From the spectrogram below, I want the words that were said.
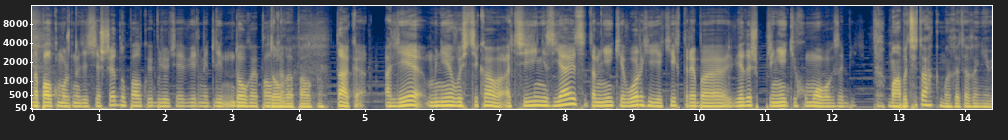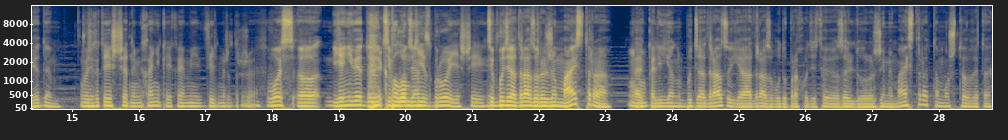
на палку можна надзець яшчэ одну палку і будзе у тебя вельмі длін доўгая палка. Доўгая палка. Так але мне вось цікава а ці не з'явіцца там нейкія воргі якіх трэба ведаеш пры нейкіх умовах забіць Мабыць і так. Мы гэтага не ведаем Вось гэта яшчэ одна механіка якая мне вельмі раздражае. Вось э, я не ведаю ці паломкі зброі яшчэ ці будзе адразу рэжым майстра угу. калі ён будзе адразу я адразу буду праходзіць за льду рэжыме майстра тому что гэта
